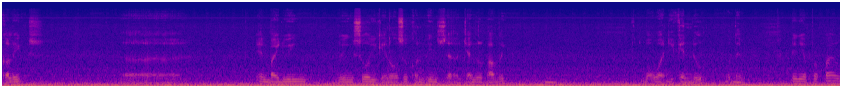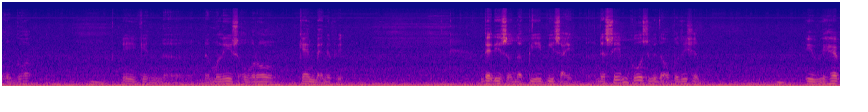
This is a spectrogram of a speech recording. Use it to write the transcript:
colleagues, uh, and by doing doing so, you can also convince the general public about what you can do Then your profile will go up. Then you can uh, the Malays overall can benefit. That is on the PAP side. The same goes with the opposition. If we have,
